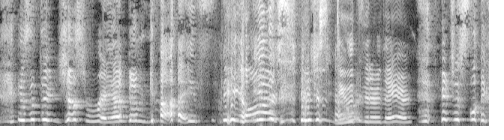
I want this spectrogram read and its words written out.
is that they're just random guys. They are. Sears They're just Tower. dudes that are there. They're just like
